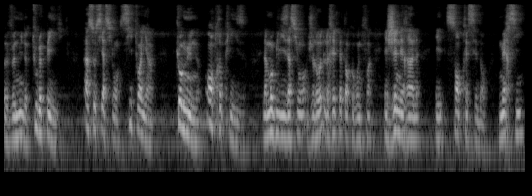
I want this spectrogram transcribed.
euh, venu de tout le pays. Associations, citoyens, communes, entreprises. La mobilisation, je le répète encore une fois, est générale et sans précédent. Merci,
